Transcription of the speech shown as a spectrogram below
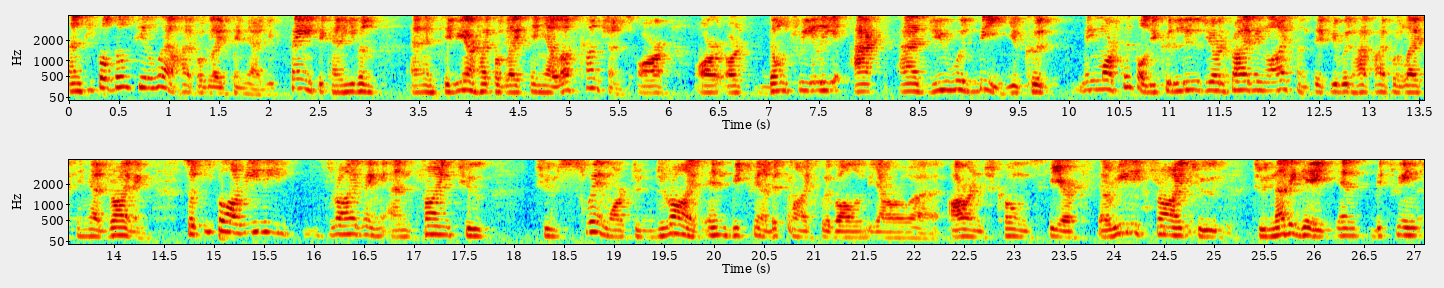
and people don't feel well hypoglycemia. You faint, you can even, and severe hypoglycemia, lost conscience, or, or, or don't really act as you would be. You could make more simple. You could lose your driving license if you would have hypoglycemia driving. So people are really driving and trying to to swim or to drive in between, a bit like with all our uh, orange cones here. They really try to to navigate in between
